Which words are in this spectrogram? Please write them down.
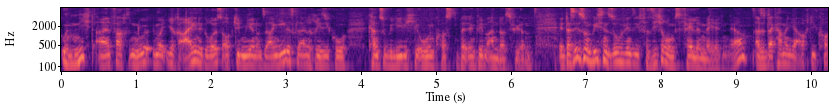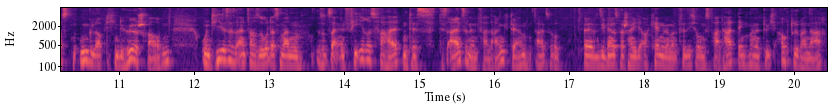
und nicht einfach nur immer ihre eigene Größe optimieren und sagen, jedes kleine Risiko kann zu beliebig hohen Kosten bei irgendwem anders führen. Das ist so ein bisschen so, wenn Sie Versicherungsfälle melden. Ja? Also da kann man ja auch die Kosten unglaublich in die Höhe schrauben. Und hier ist es einfach so, dass man sozusagen ein faires Verhalten des, des Einzelnen verlangt. Ja? Also äh, Sie werden es wahrscheinlich auch kennen, wenn man einen Versicherungsfall hat, denkt man natürlich auch drüber nach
